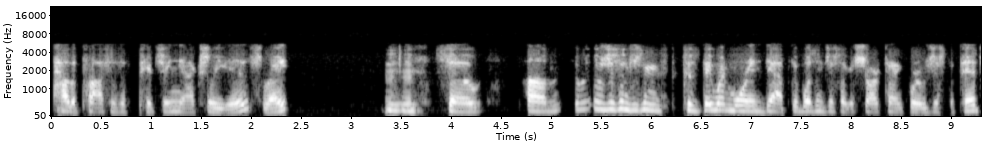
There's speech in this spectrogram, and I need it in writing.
how the process of pitching actually is, right? Mm-hmm. So um, it, it was just interesting because they went more in depth. It wasn't just like a Shark Tank where it was just the pitch.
